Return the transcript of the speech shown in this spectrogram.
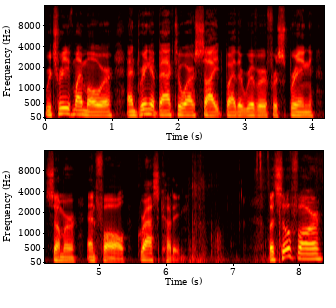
retrieve my mower, and bring it back to our site by the river for spring, summer, and fall grass cutting. But so far,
